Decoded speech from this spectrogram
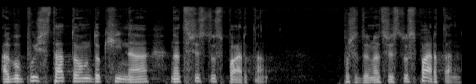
albo pójść z tatą do kina na 300 Spartan. Poszedłem na 300 Spartan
